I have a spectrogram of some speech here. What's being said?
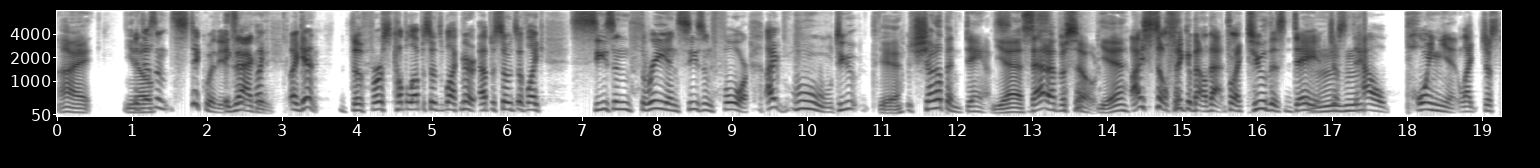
all right. You know, it doesn't stick with you. Exactly. Like again, the first couple episodes of Black Mirror, episodes of like season three and season four. I ooh, do you Yeah. shut up and dance? Yes. That episode. Yeah. I still think about that like to this day and just Mm-hmm. how poignant like just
